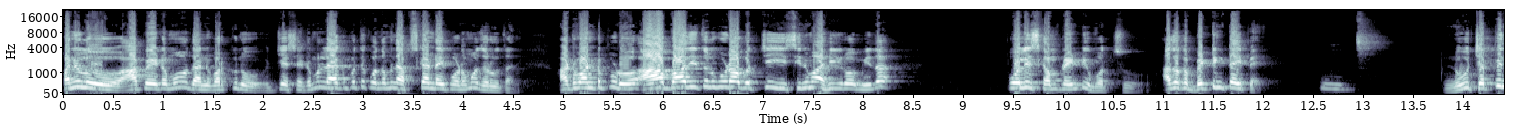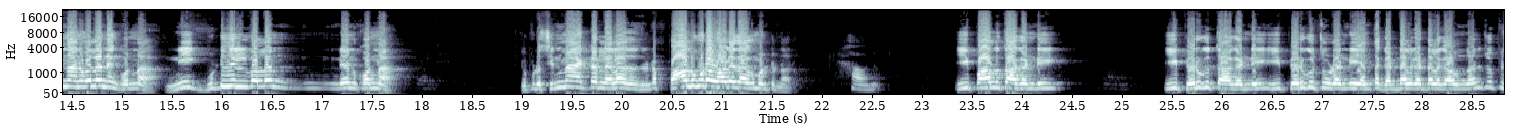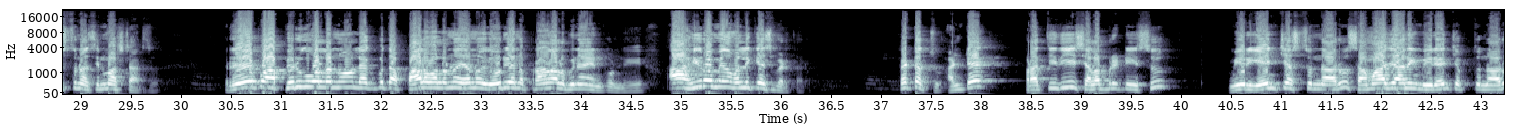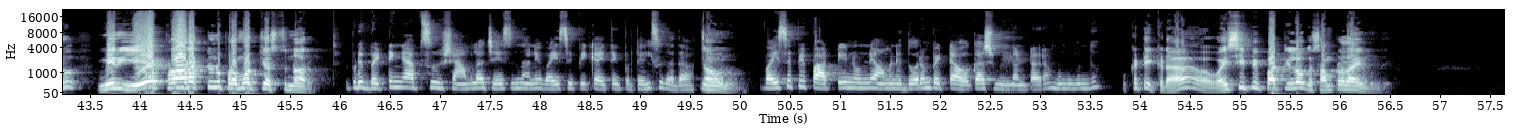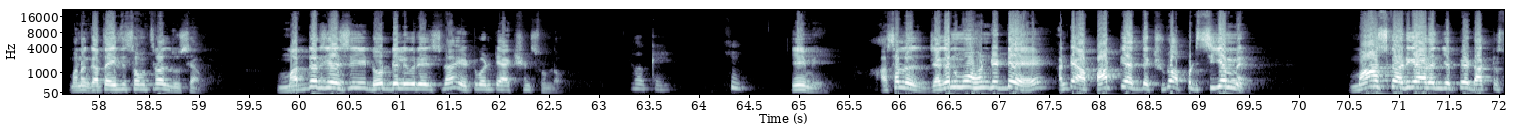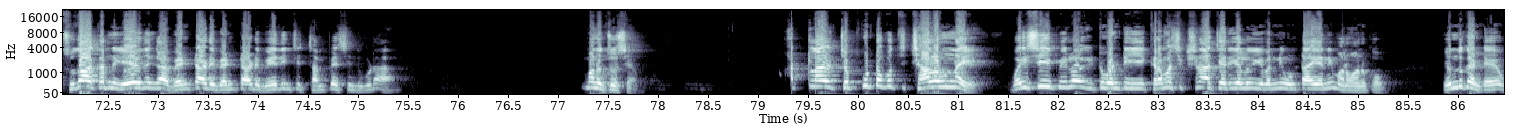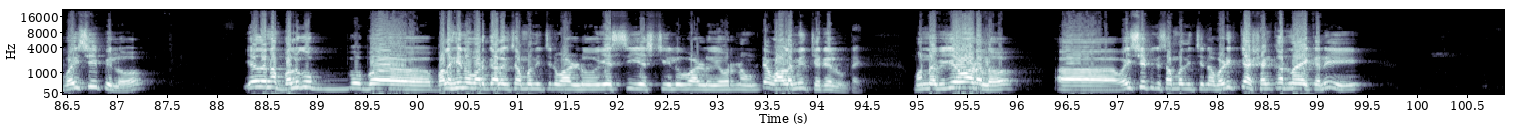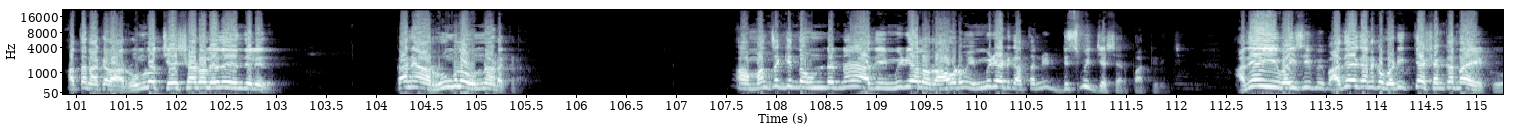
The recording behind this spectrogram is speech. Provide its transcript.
పనులు ఆపేయడమో దాని వర్క్ను ఇచ్చేసేయడమో లేకపోతే కొంతమంది అప్స్కాండ్ అయిపోవడమో జరుగుతుంది. అటువంటిప్పుడు ఆ బాధితులు కూడా వచ్చి ఈ సినిమా హీరో మీద పోలీస్ కంప్లైంట్ ఇవ్వచ్చు. అదొక బెట్టింగ్ టైపే. నువ్వు చెప్పిన దానివల్ల నేను కొన్నా. నీ గుడ్ విల్ వల్ల నేను కొన్నా. ఇప్పుడు సినిమా యాక్టర్లు ఎలా చదువుతుంటే పాలు కూడా వాళ్ళే తాగమంటున్నారు. అవును. ఈ పాలు తాగండి ఈ పెరుగు తాగండి ఈ పెరుగు చూడండి ఎంత గడ్డలు గడ్డలుగా ఉందని చూపిస్తున్నారు సినిమా స్టార్స్. రేపు ఆ పెరుగు వల్లనో లేకపోతే ఆ పాల వల్లనో ఏమో ఎవరైనా ప్రాణాలు పోయినాయనుకోండి ఆ హీరో మీద మళ్ళీ కేసు పెడతారు. పెట్టచ్చు. అంటే ప్రతిదీ సెలబ్రిటీస్ మీరు ఏం చేస్తున్నారు సమాజానికి మీరేం చెప్తున్నారు మీరు ఏ ప్రోడక్ట్ను ప్రమోట్ చేస్తున్నారు? ఇప్పుడు బెట్టింగ్ యాప్స్ శ్యామల చేసిందని వైసీపీకి అయితే ఇప్పుడు తెలుసు కదా. అవును. వైసీపీ పార్టీ నుండి ఆమెను దూరం పెట్టే అవకాశం ఉందంటారా? ముందు ముందు. ఒకటి ఇక్కడ వైసీపీ పార్టీలో ఒక సంప్రదాయం ఉంది. మనం గత ఐదు సంవత్సరాలు చూసాం మర్డర్ చేసి డోర్ డెలివరీ చేసినా ఎటువంటి యాక్షన్స్ ఉండవు. ఓకే. ఏమి? అసలు జగన్మోహన్ రెడ్డే అంటే ఆ పార్టీ అధ్యక్షుడు అప్పటి సీఎంఏ. మాస్క్ అడిగాడని చెప్పి డాక్టర్ సుధాకర్ను ఏ విధంగా వెంటాడి వెంటాడి వేధించి చంపేసింది కూడా మనం చూసాం అట్లా చెప్పుకుంటూ పోతే చాలా ఉన్నాయి. వైసీపీలో ఇటువంటి క్రమశిక్షణా చర్యలు ఇవన్నీ ఉంటాయని మనం అనుకోం. ఎందుకంటే వైసీపీలో ఏదైనా బలుగు బ- బలహీన వర్గాలకు సంబంధించిన వాళ్ళు ఎస్సీ ఎస్టీలు వాళ్ళు ఎవరైనా ఉంటే వాళ్ళ మీద చర్యలు ఉంటాయి. మొన్న విజయవాడలో వైసీపీకి సంబంధించిన వడిత్య శంకర్ నాయక్ అని అతను అక్కడ ఆ రూమ్లో చేశాడో లేదో ఏం తెలియదు కానీ ఆ రూమ్లో ఉన్నాడు అక్కడ. ఆ మంచం కింద ఉండినా అది మీడియాలో రావడం ఇమ్మీడియట్గా అతన్ని డిస్మిస్ చేశారు పార్టీ నుంచి. అదే ఈ వైసీపీ అదే కనుక వడిత్య శంకర్ నాయక్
